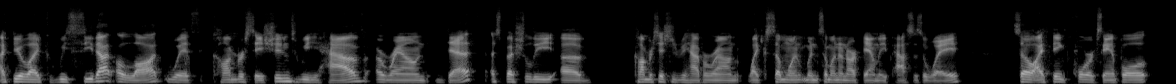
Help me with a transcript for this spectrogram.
I feel like we see that a lot with conversations we have around death, especially of conversations we have around like someone when someone in our family passes away. So I think, for example,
